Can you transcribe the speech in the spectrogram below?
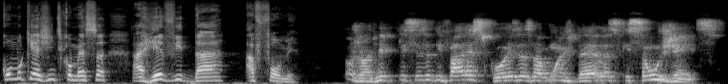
Como que a gente começa a revidar a fome? Então, João, a gente precisa de várias coisas, algumas delas que são urgentes.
